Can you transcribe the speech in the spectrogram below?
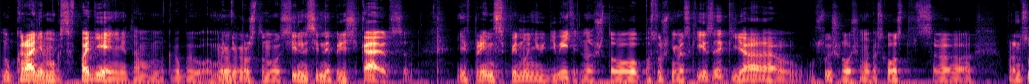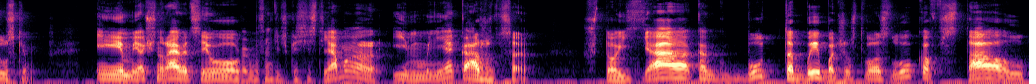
ну, крайне много совпадений, там, ну, как бы, mm-hmm. они просто, ну, сильно-сильно пересекаются. И, в принципе, ну, неудивительно, что, послушав немецкий язык, я услышал очень много сходств с э, французским. И мне очень нравится его, как бы, фонетическая система, и мне кажется, что я как будто бы большинство звуков стал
